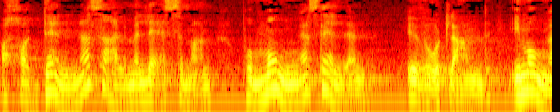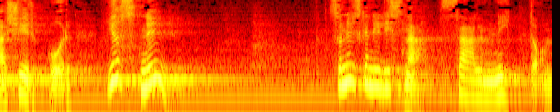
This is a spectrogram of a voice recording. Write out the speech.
jaha, denna salmen läser man på många ställen över vårt land, i många kyrkor, just nu. Så nu ska ni lyssna, psalm 19.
